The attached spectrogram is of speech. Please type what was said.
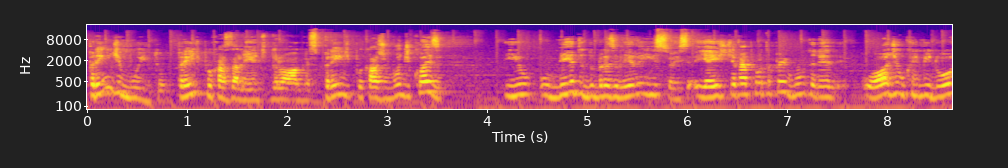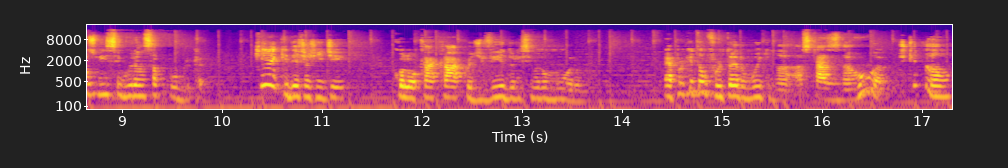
prende muito. Prende por causa da lei antidrogas, prende por causa de um monte de coisa. E o, o medo do brasileiro é isso. E aí a gente vai para outra pergunta, né? O ódio é um criminoso e insegurança pública. Quem é que deixa a gente colocar caco de vidro em cima do muro? É porque estão furtando muito na, as casas na rua? Acho que não.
